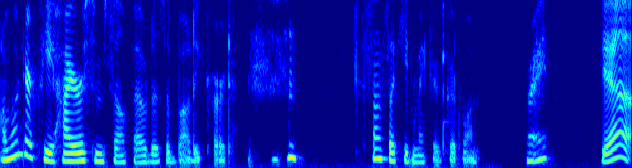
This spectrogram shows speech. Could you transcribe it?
I wonder if he hires himself out as a bodyguard. Sounds like he'd make a good one. Right? Yeah.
